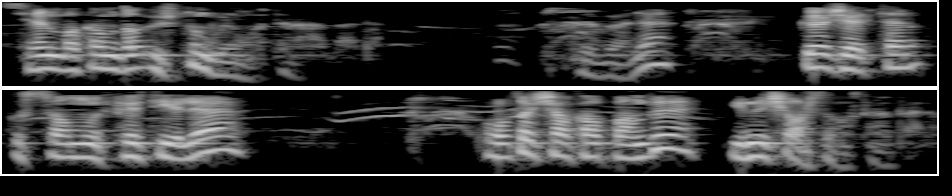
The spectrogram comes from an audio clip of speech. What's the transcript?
Senin bakalım daha üstün buyur muhtemelen böyle. Üstün böyle. Gerçekten İstanbul'un fethiyle orta çağ kapandı. Yeni açtı muhtemelen böyle.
